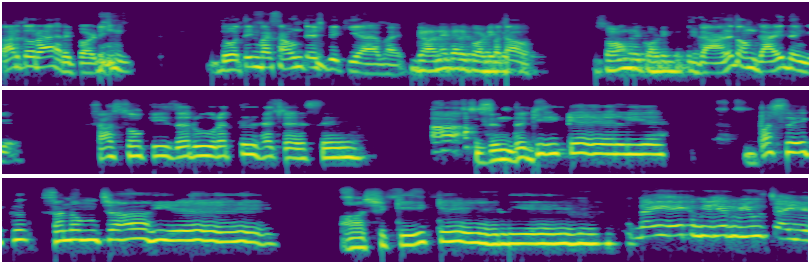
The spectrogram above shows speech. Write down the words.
कर तो रहा है रिकॉर्डिंग दो तीन बार साउंड टेस्ट भी किया है भाई। गाने का रिकॉर्डिंग बताओ। सॉन्ग रिकॉर्डिंग गाने तो हम गा ही देंगे। सासों की ज़रूरत है जैसे। ज़िंदगी के लिए बस एक सनम चाहिए आशिकी के लिए। नहीं एक मिलियन व्यूज़ चाहिए।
